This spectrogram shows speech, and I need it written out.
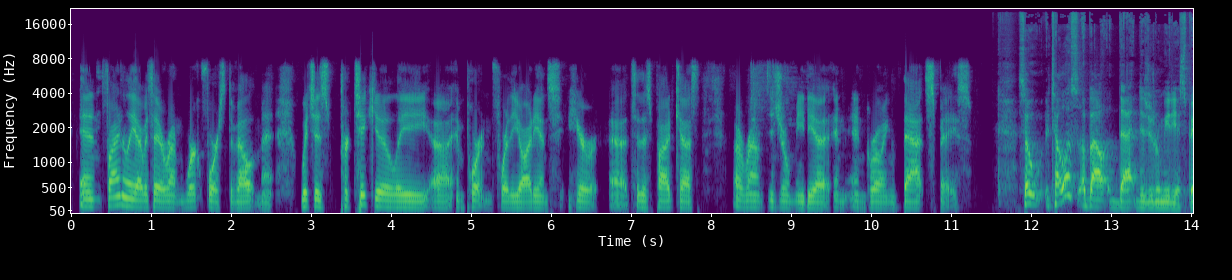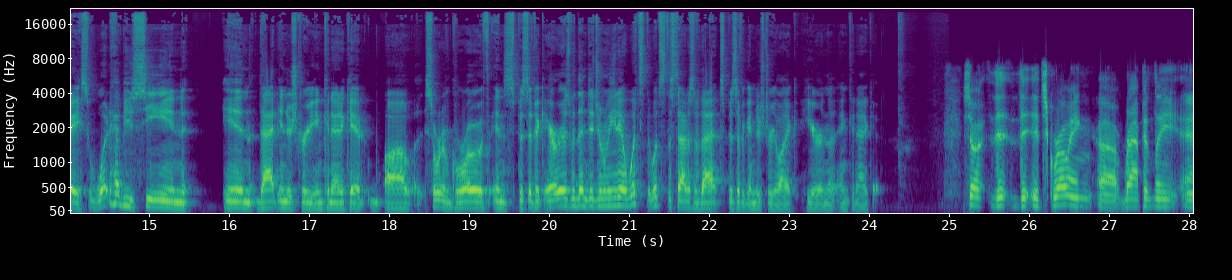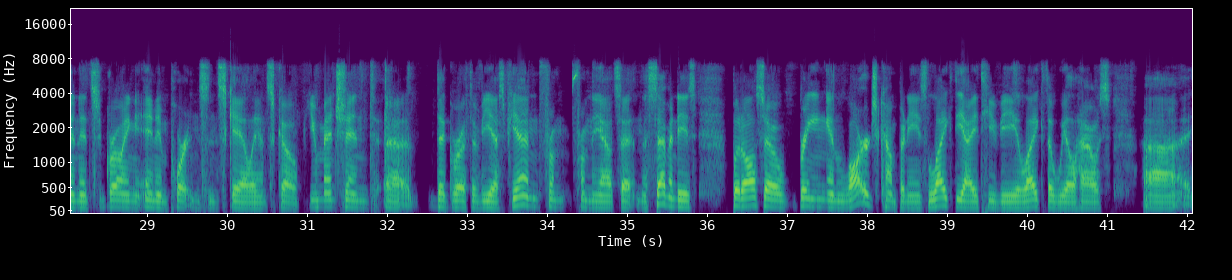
and finally, I would say around workforce development, which is particularly uh, important for the audience here uh, to this podcast around digital media and, and growing that space. So tell us about that digital media space. What have you seen in that industry in Connecticut? Uh, sort of growth in specific areas within digital media. What's the, what's the status of that specific industry like here in the in Connecticut? So the, the, it's growing uh, rapidly, and it's growing in importance and scale and scope. You mentioned uh, the growth of ESPN from from the outset in the 70s, but also bringing in large companies like the ITV, like the Wheelhouse. Uh,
